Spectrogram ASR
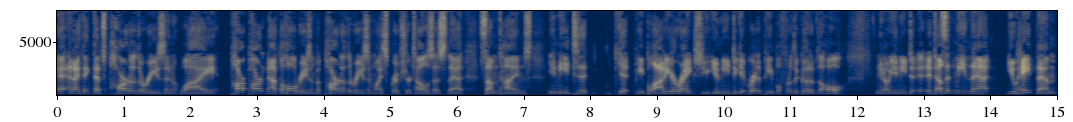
and I think that's part of the reason why part part not the whole reason, but part of the reason why Scripture tells us that sometimes you need to get people out of your ranks. You you need to get rid of people for the good of the whole. You know, you need to. It doesn't mean that you hate them.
